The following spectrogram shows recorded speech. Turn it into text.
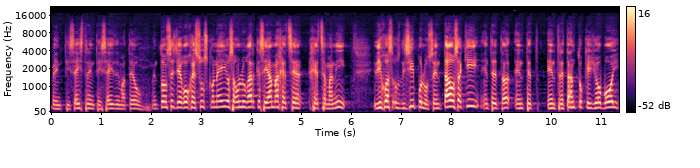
...26, de Mateo. Entonces llegó Jesús con ellos a un lugar que se llama Getsemaní. Y dijo a sus discípulos, sentaos aquí, entre, entre tanto que yo voy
